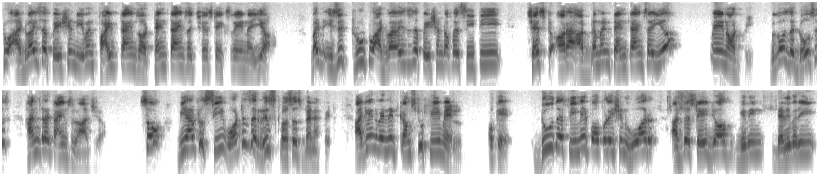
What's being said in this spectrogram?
to advise a patient even five times or 10 times a chest x-ray in a year. But is it true to advise a patient of a ct chest or an abdomen 10 times a year? May not be because the dose is 100 times larger so we have to see what is the risk versus benefit. Again, when it comes to female, okay, do the female population who are at the stage of giving delivery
